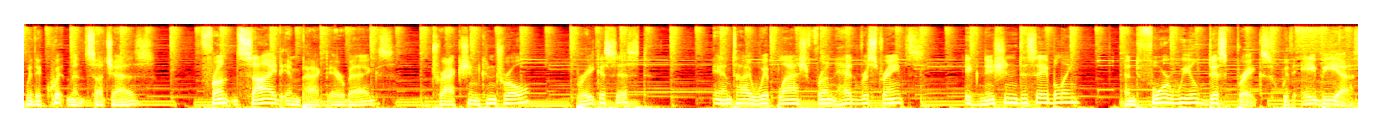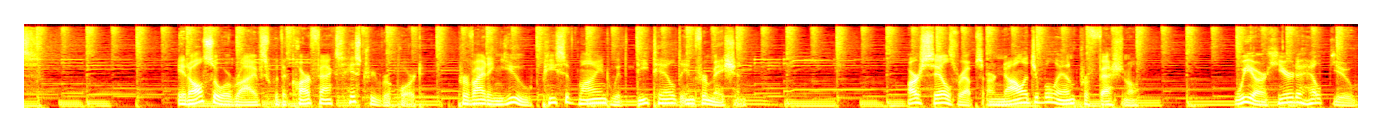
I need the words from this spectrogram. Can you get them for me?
with equipment such as front and side impact airbags, traction control, brake assist, anti-whiplash front head restraints, ignition disabling, and four-wheel disc brakes with ABS. It also arrives with a Carfax history report, providing you peace of mind with detailed information. Our sales reps are knowledgeable and professional. We are here to help you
